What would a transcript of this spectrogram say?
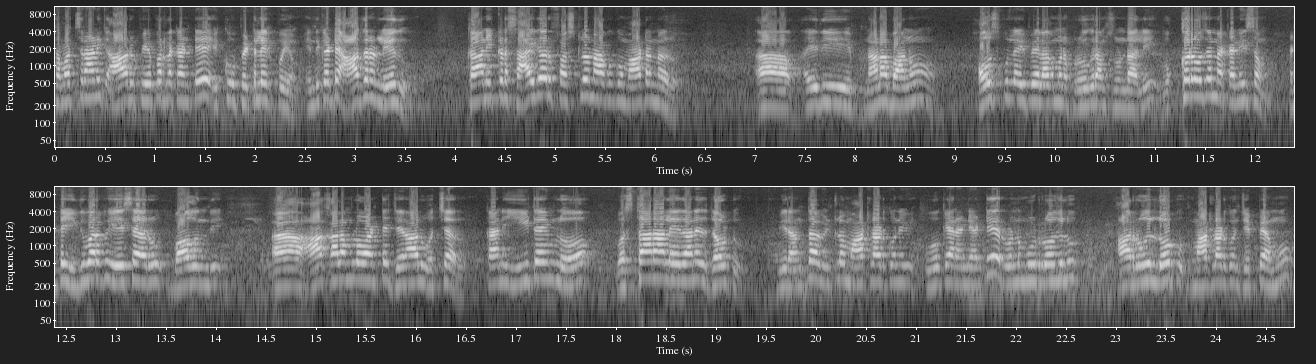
సంవత్సరానికి ఆరు పేపర్ల కంటే ఎక్కువ పెట్టలేకపోయాం. ఎందుకంటే ఆదరణ లేదు. కానీ ఇక్కడ సాయి గారు ఫస్ట్లో నాకు ఒక మాట అన్నారు. ఇది నానాబాను హౌస్ఫుల్ అయిపోయేలాగా మన ప్రోగ్రామ్స్ ఉండాలి. ఒక్కరోజన్నా కనీసం అంటే ఇదివరకు వేశారు బాగుంది. ఆ, కాలంలో అంటే జనాలు వచ్చారు. కానీ ఈ టైంలో వస్తారా లేదా అనేది డౌట్ మీరంతా ఇంట్లో మాట్లాడుకొని ఓకేనండి అంటే రెండు మూడు రోజులు ఆరు రోజుల లోపు మాట్లాడుకొని చెప్పాము.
